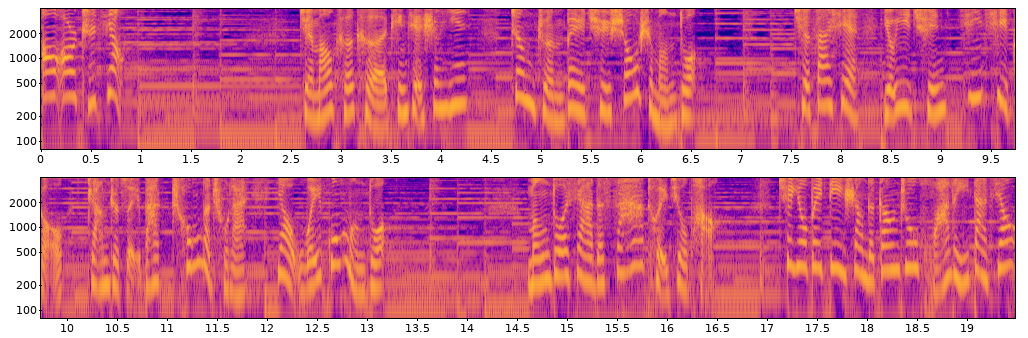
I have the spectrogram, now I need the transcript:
嗷嗷直叫。卷毛可可听见声音，正准备去收拾蒙多，却发现有一群机器狗张着嘴巴冲了出来，要围攻蒙多。蒙多吓得撒腿就跑，却又被地上的钢珠划了一大跤。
